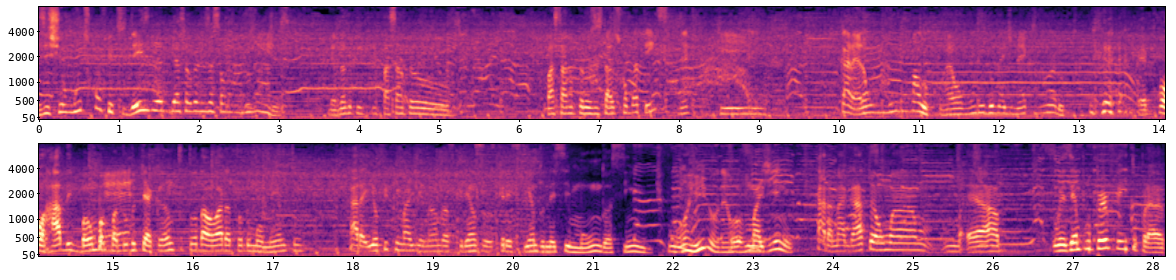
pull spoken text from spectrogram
existiam muitos conflitos desde essa organização dos ninjas. Lembrando que passaram pelo passaram pelos estados combatentes, né? Que cara, era um mundo maluco, né? O mundo do Mad Max do Naruto. É porrada e bomba pra É. tudo que é canto, toda hora, todo momento. Cara, e eu fico imaginando as crianças crescendo nesse mundo assim, tipo. Horrível, né? Ô, Imagine, cara, Nagato é uma. É a- o exemplo perfeito pra,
